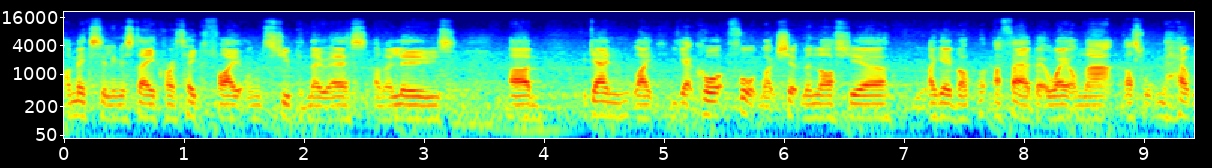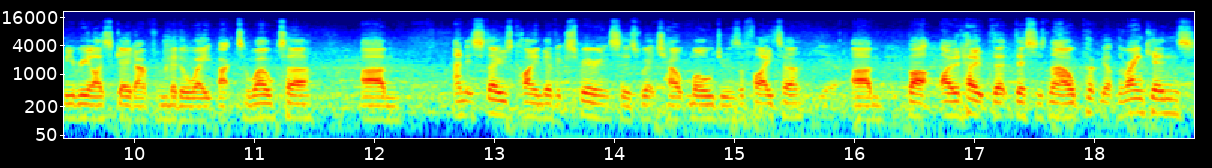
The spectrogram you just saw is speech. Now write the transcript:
I make a silly mistake, or I take a fight on stupid notice and I lose. Um, again, like you get caught, fought Mike Shipman last year. I gave up a fair bit of weight on that. That's what helped me realise to go down from middleweight back to welter. Um, and it's those kind of experiences which help mould you as a fighter. Um, but I would hope that this has now put me up the rankings.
